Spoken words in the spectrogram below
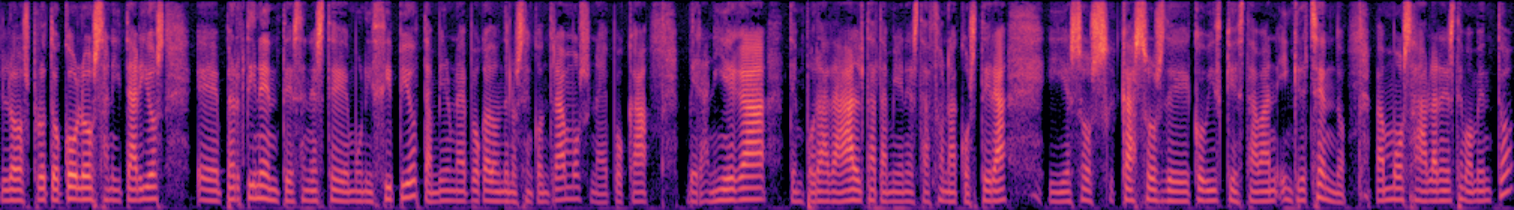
los protocolos sanitarios eh, pertinentes en este municipio. También una época donde nos encontramos, una época veraniega, temporada alta también en esta zona costera y esos casos de COVID que estaban increciendo. Vamos a hablar en este momento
